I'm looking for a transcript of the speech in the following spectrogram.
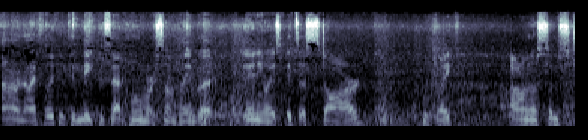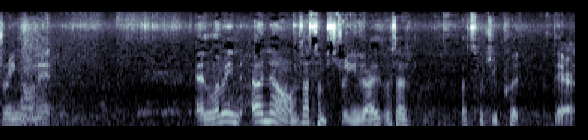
I don't know, I feel like we can make this at home or something, but anyways, it's a star with like, I don't know, some string on it. And let me, oh no, it's not some string, you guys. That's, that's what you put there.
